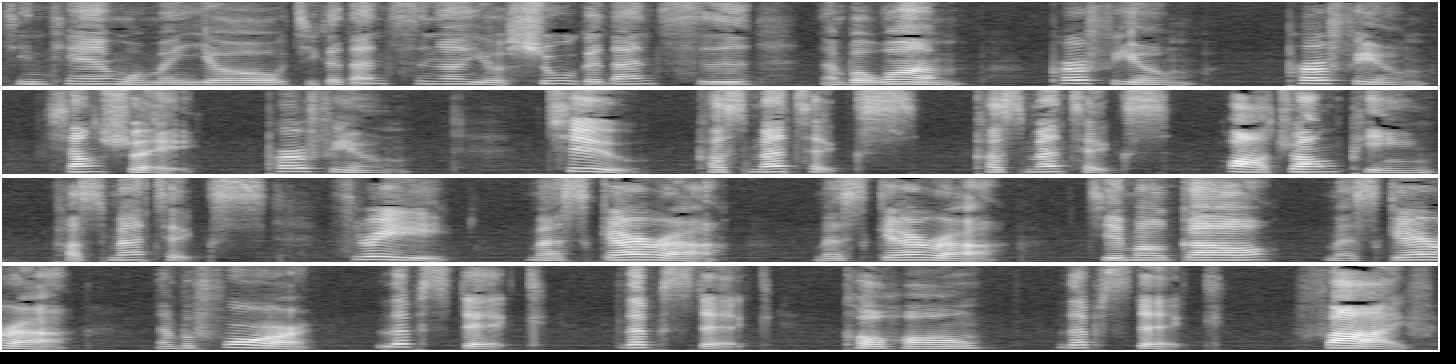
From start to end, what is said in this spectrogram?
今天我们有几个单词呢？有十五个单词。Number one, perfume, perfume 香水 perfume. Two, cosmetics, cosmetics 化妆品 cosmetics. Three, mascara, mascara 睫毛膏 mascara. Number four, lipstick, lipstick, 口红 lipstick. Five,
